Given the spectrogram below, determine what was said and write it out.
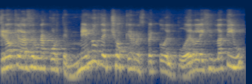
creo que va a ser una corte menos de choque respecto del poder legislativo,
